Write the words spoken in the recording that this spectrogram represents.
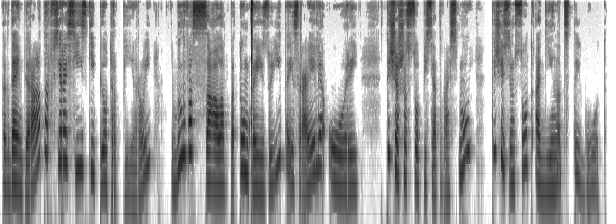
когда император Всероссийский Петр I был вассалом потомка иезуита Израиля Орий 1658-1711 год,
